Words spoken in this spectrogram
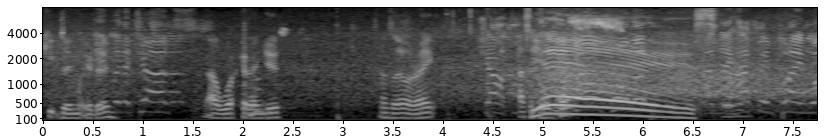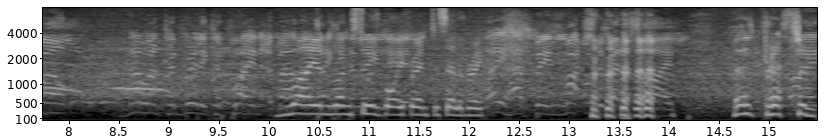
keep doing what you're doing. With a chance. I'll work around you." I was like, "All right." That's a good. Yes! And they have been playing well. No really complain about them Ryan runs to his lead here. boyfriend to celebrate. They have been much the better side. There's Preston. fine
